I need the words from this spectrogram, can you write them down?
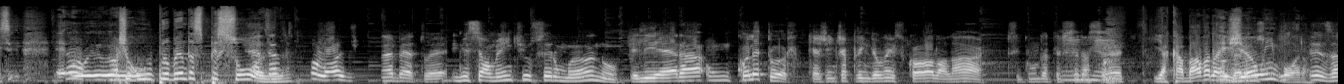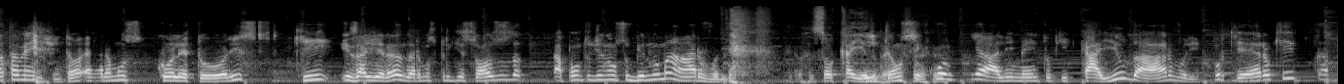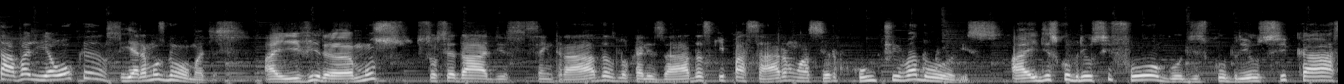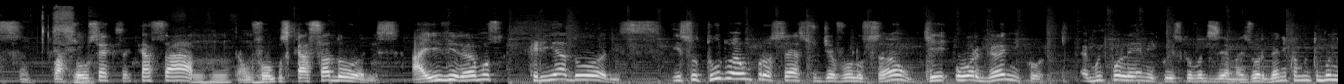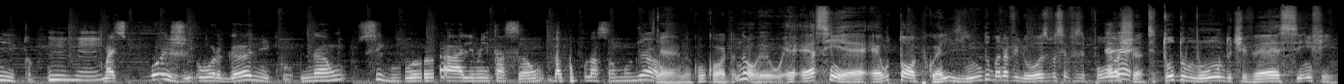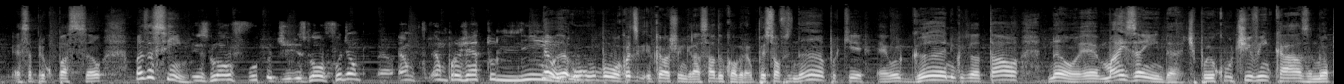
é, eu, eu acho o problema das É pessoas. até né? psicológico, né, Beto? É, inicialmente, o ser humano, ele era um coletor, que a gente aprendeu na escola lá, segunda, terceira Uhum. série. E acabava na Nós região éramos- e ia embora. Exatamente. Então, éramos coletores que, exagerando, éramos preguiçosos a, a ponto de não subir numa árvore. Eu só caía do Então se comia alimento que caiu da árvore porque era o que estava ali ao alcance. E éramos nômades. Aí viramos sociedades centradas, localizadas, que passaram a ser cultivadores. Aí descobriu-se fogo, descobriu-se caça, passou-se a caçar. Uhum. Então fomos caçadores. Aí viramos criadores. Isso tudo é um processo de evolução que o orgânico é muito polêmico isso que eu vou dizer, mas o orgânico é muito bonito. Uhum. Mas hoje o orgânico não segura a alimentação da população mundial. É, não concordo. Não, eu- é, é assim, é, é utópico, é lindo, maravilhoso você fazer, poxa, se todo mundo tivesse, enfim, essa preocupação. Mas assim, Slow food. Slow food é um, é um, é um projeto lindo. Não, uma coisa que eu acho engraçado, Cobra, o pessoal fala assim, não, porque é orgânico e tal, tal. Não, é mais ainda. Tipo, eu cultivo em casa, no meu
